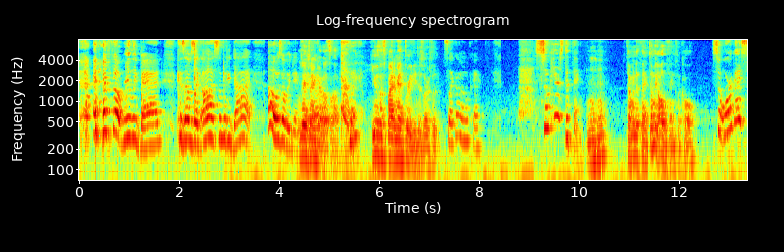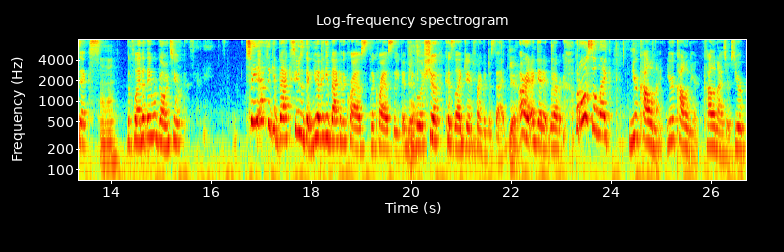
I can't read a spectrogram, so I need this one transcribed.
and I felt really bad because I was like, oh, somebody died. Oh, it was only James James Franco. That's all. He was in Spider-Man Three. He deserves it. It's like, oh, okay. So here's the thing. Mm-hmm. Tell me the thing. Tell me all the things, Nicole. So Origae 6 Mm-hmm. the planet they were going to. So you have to get back. Here's the thing: you have to get back in the cryo, the cryo sleep, and Yes. people are shook because like James Franco just died. Yeah. All right, I get it. Whatever. But also like you're coloni- you're coloni- colonizers. You're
